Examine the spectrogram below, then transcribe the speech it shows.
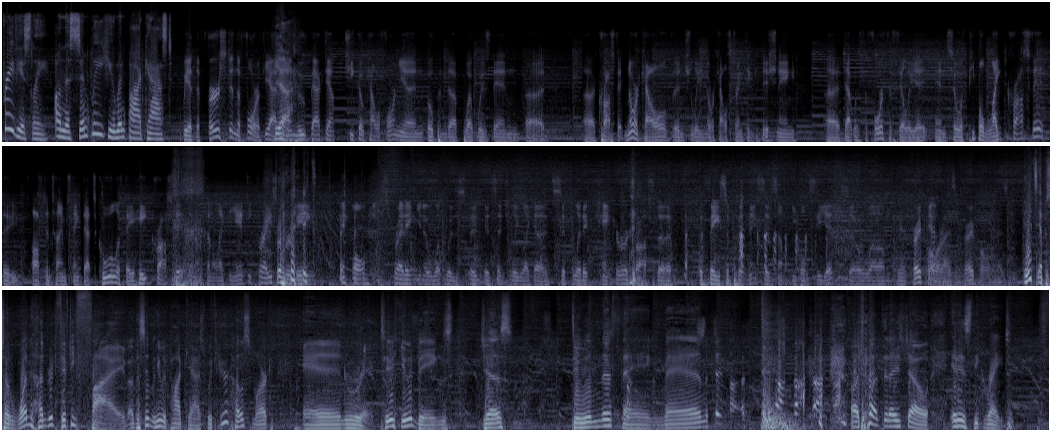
Previously on the Simply Human podcast. We had the first and the fourth. Yeah. Yeah. Then moved back down Chico, California and opened up what was then uh, uh, CrossFit NorCal, eventually NorCal Strength and Conditioning. Uh, that was the fourth affiliate. And so if people like CrossFit, they oftentimes think that's cool. If they hate CrossFit, then kind of like the Antichrist for being involved in spreading, you know, what was essentially like a syphilitic canker across the, the face of fitness as some people see it. So, um, Yeah, very polarizing, very polarizing. It's episode 155 of the Simply Human Podcast with your hosts, Mark and Rick. Two human beings just doing their thing, man. On today's show, it is the great,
